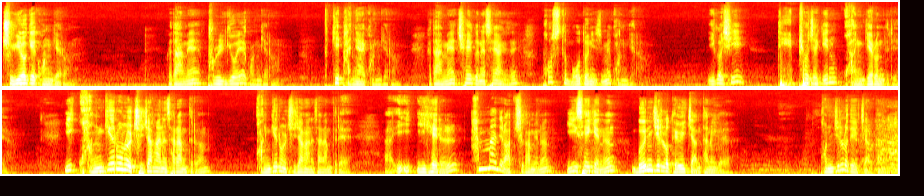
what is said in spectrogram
주역의 관계론, 그 다음에 불교의 관계론, 특히 반야의 관계론, 그 다음에 최근에 서양에서 포스트 모더니즘의 관계론. 이것이 대표적인 관계론들이에요. 이 관계론을 주장하는 사람들은 관계론을 주장하는 사람들의 아, 이, 이해를 한마디로 압축하면은 이 세계는 먼질로 되어 있지 않다는 거예요. 본질로 되어 있지 않다는 거예요.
